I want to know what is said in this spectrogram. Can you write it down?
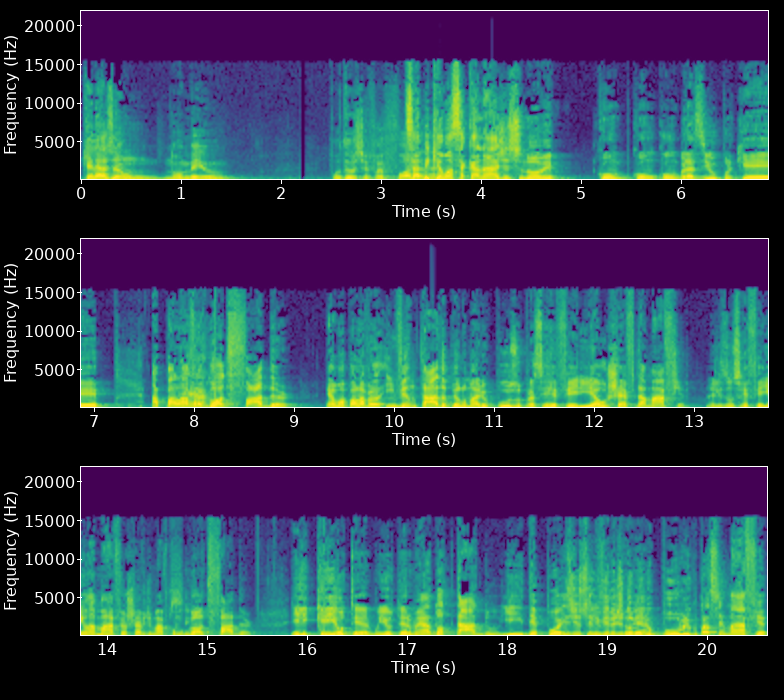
que aliás é um nome meio... Poderoso Chefão é foda, Sabe né? que é uma sacanagem esse nome com, com, com o Brasil, porque a palavra é. Godfather é uma palavra inventada pelo Mário Puzo para se referir ao chefe da máfia. Eles não se referiam à máfia, ao chefe de máfia, como Sim. Godfather. Ele cria o termo e o termo é adotado. E depois disso ele vira de domínio público para ser máfia.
